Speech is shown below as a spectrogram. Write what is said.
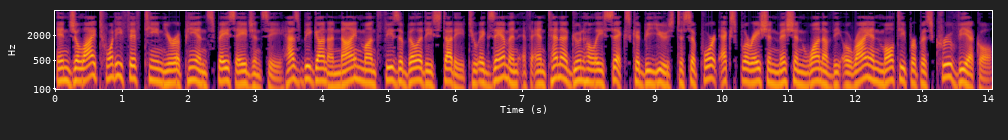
In July 2015 European Space Agency has begun a nine-month feasibility study to examine if antenna Goonhilly 6 could be used to support Exploration Mission 1 of the Orion Multipurpose Crew Vehicle.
